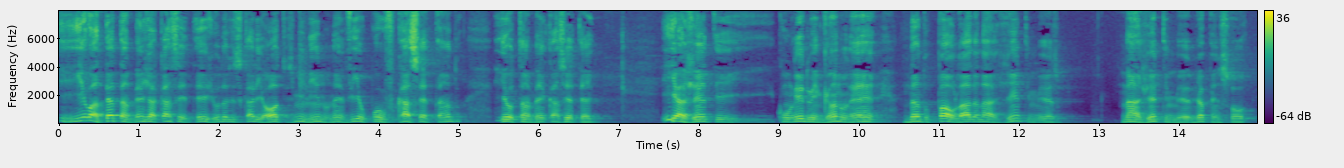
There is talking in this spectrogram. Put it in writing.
E eu até também já cacetei Judas Iscariotes, menino, né? Via o povo cacetando e eu também cacetei. E a gente, com lei do engano, né, dando paulada na gente mesmo. Na gente mesmo, já pensou?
